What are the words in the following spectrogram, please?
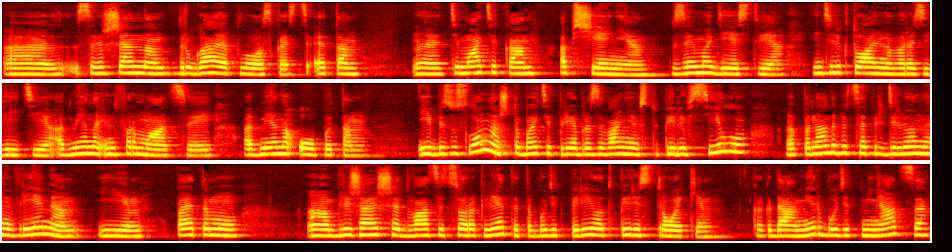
Э, совершенно другая плоскость. Это э, тематика общения, взаимодействия, интеллектуального развития, обмена информацией, обмена опытом. И, безусловно, чтобы эти преобразования вступили в силу, э, понадобится определенное время, и поэтому ближайшие 20-40 лет это будет период перестройки, когда мир будет меняться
